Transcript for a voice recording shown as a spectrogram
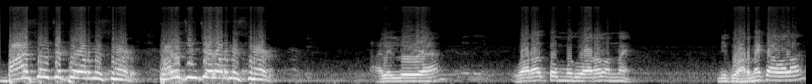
భాషలు చెప్పే వరం ఇస్తున్నాడు. ప్రవచించే వరం ఇస్తున్నాడు. అలెలుయా వరాలు తొమ్మిది వరాలు ఉన్నాయి. నీకు వరమే కావాలా?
